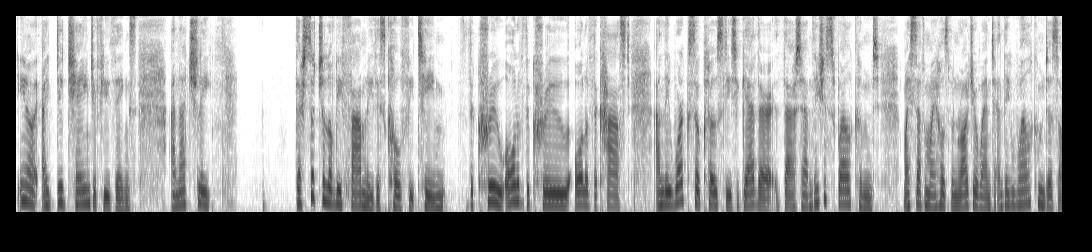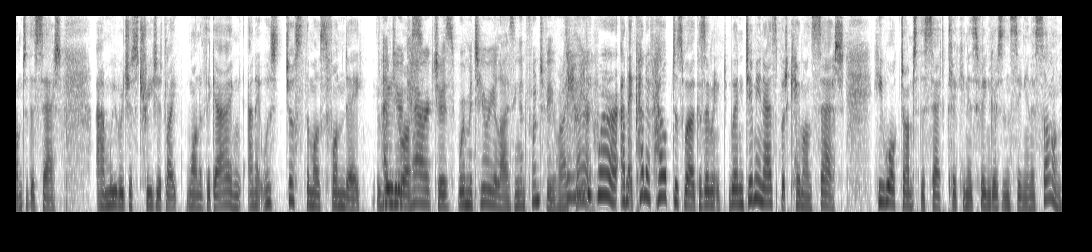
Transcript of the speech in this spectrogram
you know I did change a few things, and actually they're such a lovely family, this Cold Feet team. The crew, all of the crew, all of the cast, and they work so closely together that um, they just welcomed myself and my husband Roger went and they welcomed us onto the set, and we were just treated like one of the gang, and it was just the most fun day. It and really your was. characters were materialising in front of you, right They there. really were, and it kind of helped as well because I mean, when Jimmy Nesbitt came on set, he walked onto the set clicking his fingers and singing a song,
